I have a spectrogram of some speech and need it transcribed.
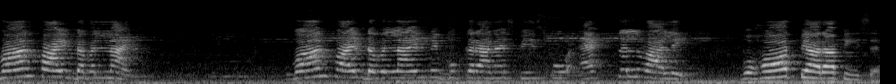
one five double nine one five double nine में बुक कराना इस पीस को एक्सल वाले। बहुत प्यारा पीस है।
